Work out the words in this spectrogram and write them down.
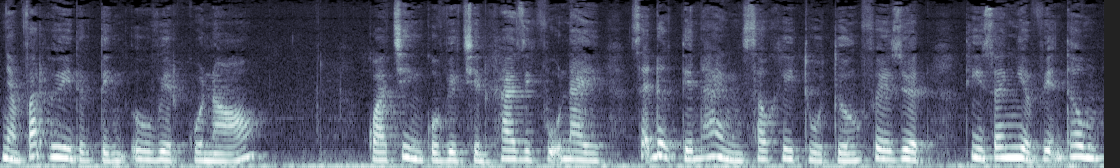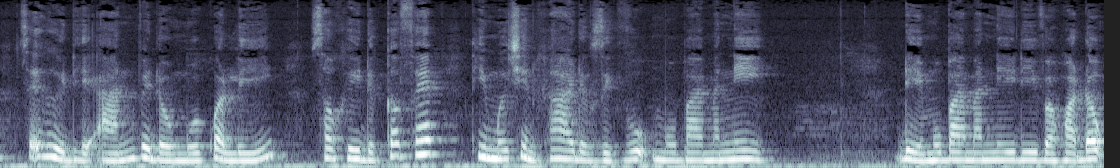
nhằm phát huy được tính ưu việt của nó. Quá trình của việc triển khai dịch vụ này sẽ được tiến hành sau khi Thủ tướng phê duyệt thì doanh nghiệp viễn thông sẽ gửi đề án về đầu mối quản lý. Sau khi được cấp phép thì mới triển khai được dịch vụ Mobile Money. Để Mobile Money đi vào hoạt động,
